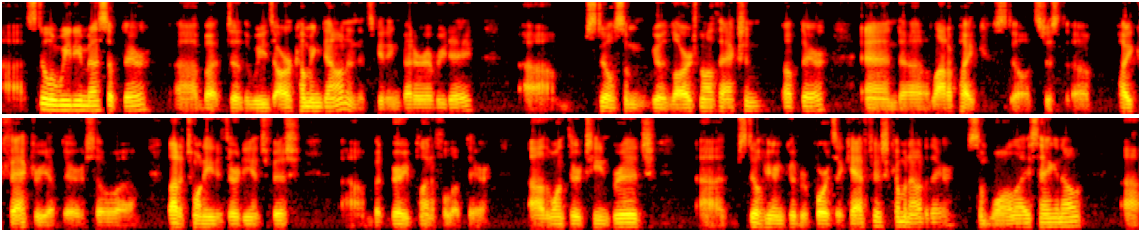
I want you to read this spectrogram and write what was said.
uh, still a weedy mess up there, uh, but uh, the weeds are coming down and it's getting better every day. Um, still some good largemouth action up there and uh, a lot of pike still. It's just a pike factory up there, so a lot of 20 to 30 inch fish, um, but very plentiful up there. the 113 bridge, uh, still hearing good reports of catfish coming out of there, some walleyes hanging out, uh,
